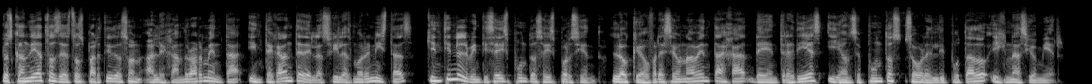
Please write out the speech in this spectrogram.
Los candidatos de estos partidos son Alejandro Armenta, integrante de las filas morenistas, quien tiene el 26.6%, lo que ofrece una ventaja de entre 10 y 11 puntos sobre el diputado Ignacio Mier.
